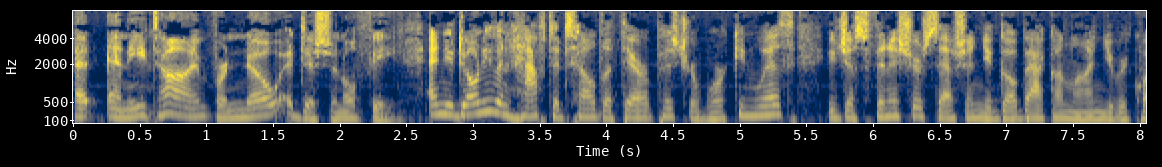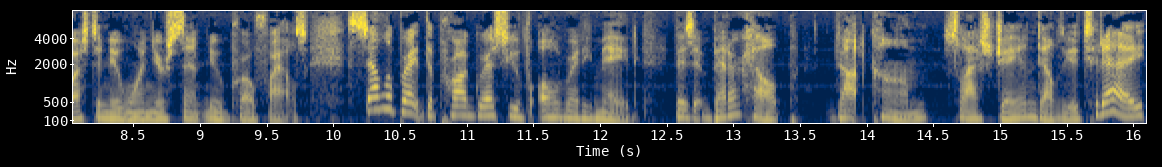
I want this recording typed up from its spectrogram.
at any time for no additional fee. And you don't even have to tell the therapist you're working with. You just finish your session, you go back online, you request a new one, you're sent new profiles. Celebrate the progress you've already made. Visit betterhelp.com slash JNW today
